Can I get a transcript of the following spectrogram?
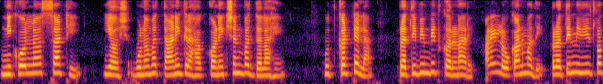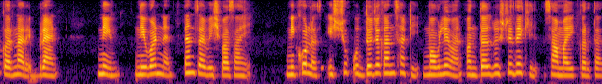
निकोलससाठी यश गुणवत्ता आणि ग्राहक कनेक्शनबद्दल आहे. उत्कट्टेला प्रतिबिंबित करणारे आणि लोकांमध्ये प्रतिनिधित्व करणारे ब्रँड नेम निवडण्यात त्यांचा विश्वास आहे. निकोलस इच्छुक उद्योजकांसाठी मौल्यवान अंतर्दृष्टी देखील सामायिक करतात.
